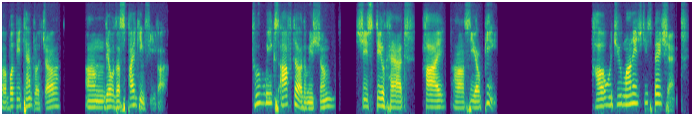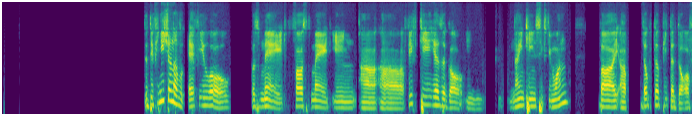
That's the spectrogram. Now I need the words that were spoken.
uh, body temperature. Um, there was a spiking fever. Two weeks after admission, she still had high uh, CRP. How would you manage this patient? The definition of FUO was made, first made in uh, uh, 50 years ago in 1961 by uh, Dr. Petersdorf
